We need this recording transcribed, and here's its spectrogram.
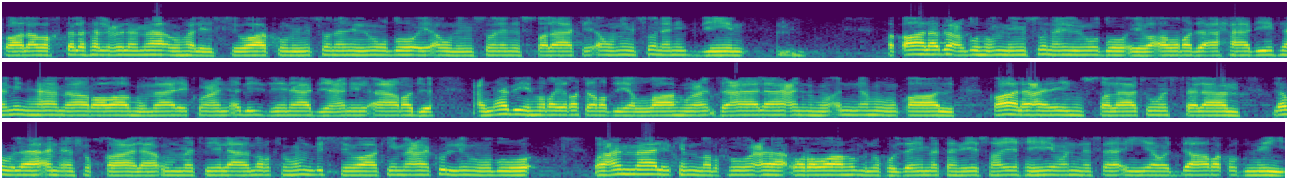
قال واختلف العلماء هل السواك من سنن الوضوء أو من سنن الصلاة أو من سنن الدين. فقال بعضهم من سنن الوضوء وأورد أحاديث منها ما رواه مالك عن أبي الزناد عن الأعرج عن أبي هريرة رضي الله تعالى عنه أنه قال قال عليه الصلاة والسلام لولا أن أشق على أمتي لأمرتهم بالسواك مع كل وضوء وعن مالك مرفوعا ورواه ابن خزيمة في صحيحه والنسائي والدار قطني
